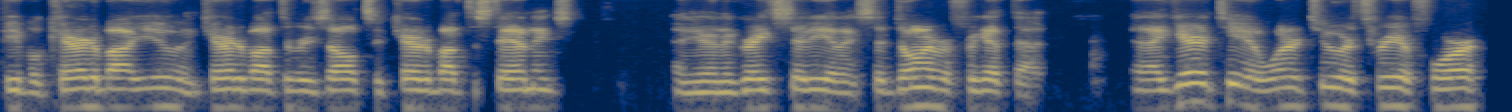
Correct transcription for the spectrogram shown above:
People cared about you and cared about the results and cared about the standings. And you're in a great city. And I said, don't ever forget that. And I guarantee you, one or two or three or four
